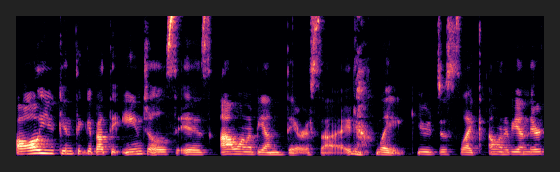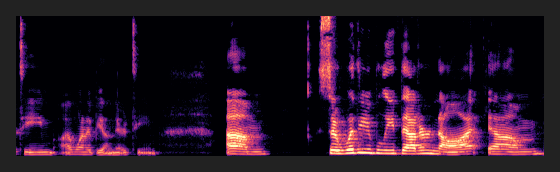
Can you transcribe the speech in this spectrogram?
all you can think about the angels is I want to be on their side. like you're just like I want to be on their team. I want to be on their team. Um, so whether you believe that or not, um,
